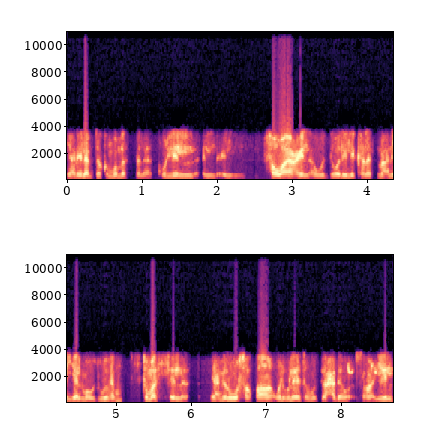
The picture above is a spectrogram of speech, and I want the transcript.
يعني لم تكن ممثلة. كل الفواعل أو الدول اللي كانت معنية الموجودة تمثل يعني الوسطاء والولايات المتحدة وإسرائيل.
